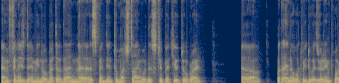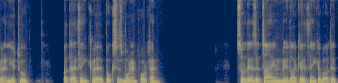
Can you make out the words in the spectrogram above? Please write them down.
and finish them, you know, better than uh, spending too much time with the stupid YouTube, right? Uh, but I know what we do is very important on YouTube, but I think uh, books is more important. So there is a time, like I think about it,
